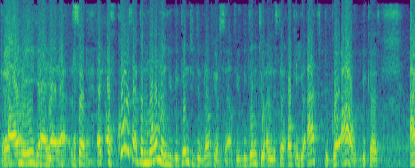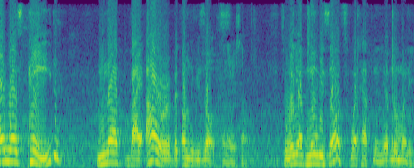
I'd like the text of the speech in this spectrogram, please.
Great army, yeah, yeah, yeah. So, and of course, at the moment you begin to develop yourself, you begin to understand. Okay, you have to go out because I was paid not by hour but on the results. And the result. So when you have no results, what happened? You have no money.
